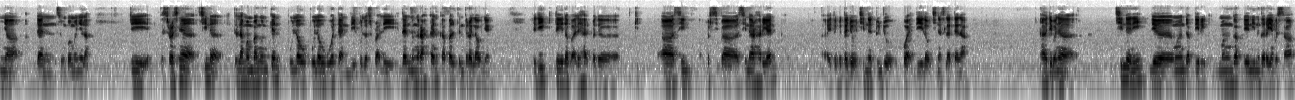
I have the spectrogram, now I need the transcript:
minyak dan seumpamanya lah. Jadi seterusnya China telah membangunkan pulau-pulau buatan di Pulau Spratly dan mengerahkan kapal tentera lautnya. Jadi kita dapat lihat pada uh, sin, uh, sinar harian uh, itu bertajuk China tunjuk kuat di Laut China Selatan lah. Uh, di mana China ni dia menganggap diri menganggap dia ni negara yang besar.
